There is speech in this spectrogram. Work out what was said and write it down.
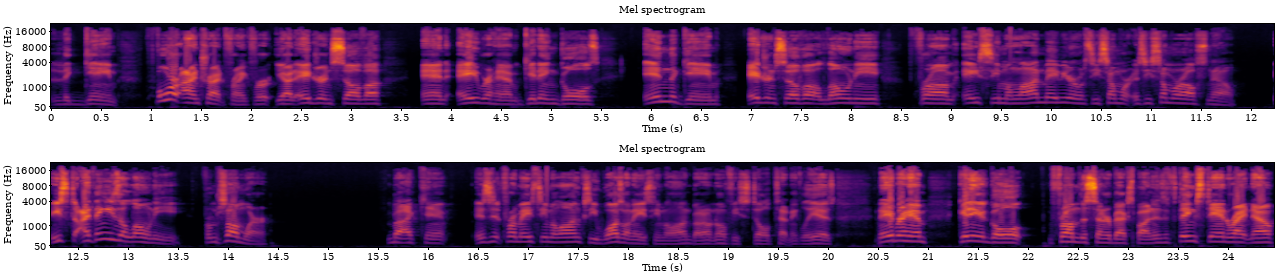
the game. For Eintracht Frankfurt, you had Adrian Silva and Abraham getting goals in the game. Adrian Silva, Aloni, from AC Milan, maybe, or was he somewhere? Is he somewhere else now? He's I think he's a loanee from somewhere, but I can't. Is it from AC Milan? Because he was on AC Milan, but I don't know if he still technically is. And Abraham getting a goal from the center back spot. And if things stand right now,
